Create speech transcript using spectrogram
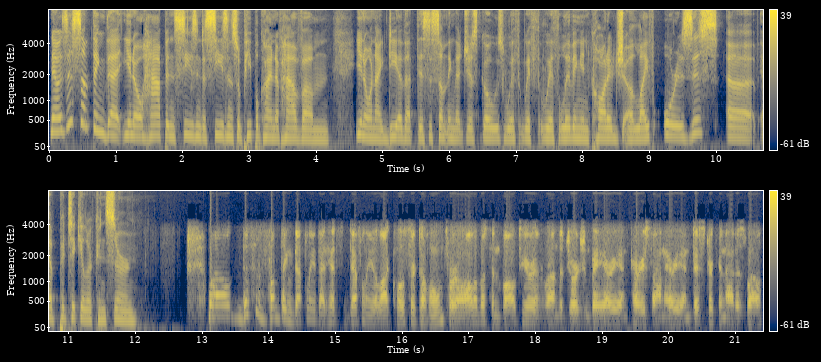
Now, is this something that you know happens season to season, so people kind of have um, you know an idea that this is something that just goes with with with living in cottage uh, life, or is this uh, a particular concern? Well, this is something definitely that hits definitely a lot closer to home for all of us involved here and around the Georgian Bay area and Parry Sound area and district and that as well.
